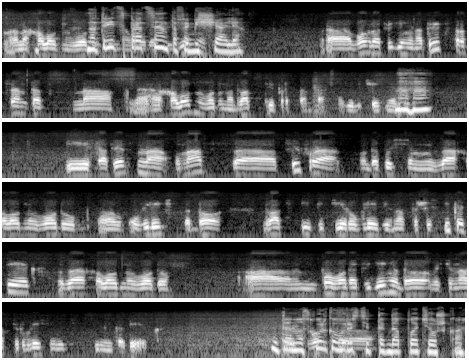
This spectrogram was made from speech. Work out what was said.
на холодную воду. На 30% на обещали. А, водоотведение на 30%, на э, холодную воду на 23% увеличение. Угу. И, соответственно, у нас э, цифра, допустим, за холодную воду э, увеличится до 25 рублей 96 копеек за холодную воду а по водоотведению до 18 рублей 77 копеек. Это То насколько вот, вырастет тогда платежка?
